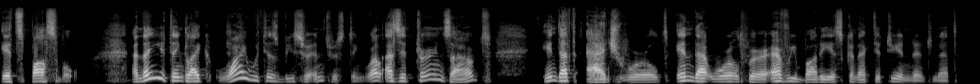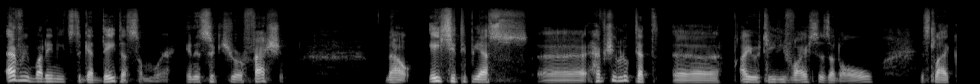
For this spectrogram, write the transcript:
it's possible. And then you think, like, why would this be so interesting? Well, as it turns out, in that edge world, in that world where everybody is connected to the internet, everybody needs to get data somewhere in a secure fashion. Now, HTTPS, uh, have you looked at uh, IoT devices at all? It's like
